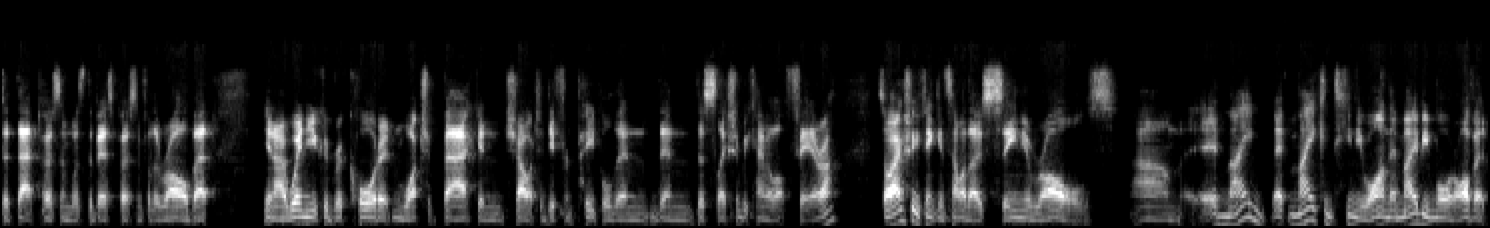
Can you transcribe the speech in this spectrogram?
that that person was the best person for the role. But you know when you could record it and watch it back and show it to different people, then then the selection became a lot fairer. So I actually think in some of those senior roles, um, it may it may continue on. There may be more of it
